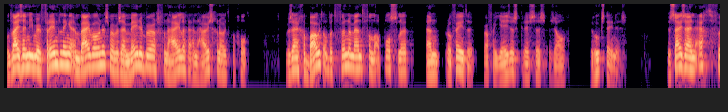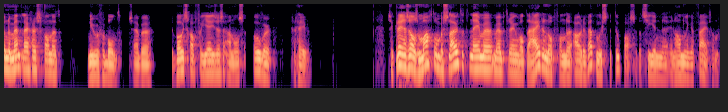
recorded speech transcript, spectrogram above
Want wij zijn niet meer vreemdelingen en bijwoners, maar we zijn medeburgers van de heiligen en huisgenoten van God. We zijn gebouwd op het fundament van de apostelen en profeten, waarvan Jezus Christus zelf de hoeksteen is. Dus zij zijn echt fundamentleggers van het nieuwe verbond. Ze hebben de boodschap van Jezus aan ons overgegeven. Ze kregen zelfs macht om besluiten te nemen met betrekking wat de heiden nog van de oude wet moesten toepassen. Dat zie je in, eh, in Handelingen 5. Dan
